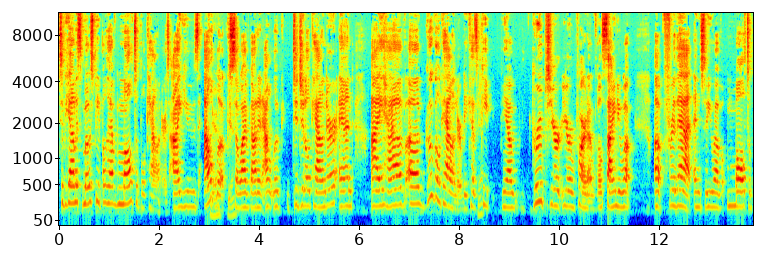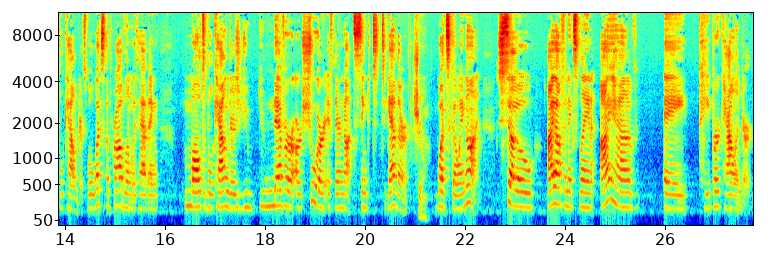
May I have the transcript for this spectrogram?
to be honest, most people have multiple calendars. I use Outlook, yeah. so I've got an Outlook digital calendar, and I have a Google calendar because Yeah. peop, you know groups you're you're a part of will sign you up up for that, and so you have multiple calendars. Well, what's the problem with having multiple calendars? You you never are sure if they're not synced together Sure. what's going on. So I often explain I have a paper calendar,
